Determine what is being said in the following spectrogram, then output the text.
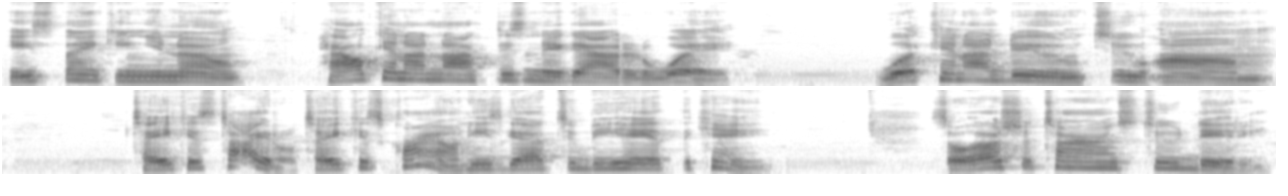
He's thinking, you know, how can I knock this nigga out of the way? What can I do to um take his title, take his crown? He's got to behead the king. So Usher turns to Diddy.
